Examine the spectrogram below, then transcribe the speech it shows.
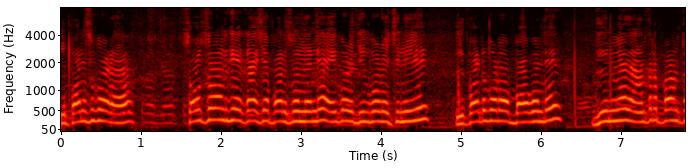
ఈ పనస కూడా సంవత్సరానికి కాసే పనస ఉందండి. అవి కూడా దిగుబడి వచ్చినాయి. ఈ పంట కూడా బాగుంది. దీని మీద అంతర పంట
